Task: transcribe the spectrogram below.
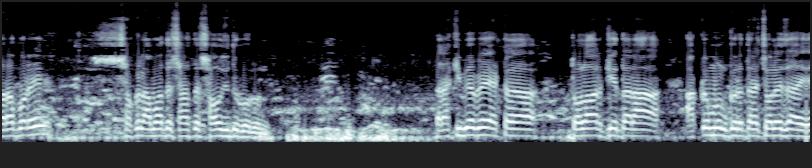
ধরা পড়ে। সকলে আমাদের সাথে সহযোগিতা করুন। তারা কীভাবে একটা ট্রলারকে তারা আক্রমণ করে তারা চলে যায়,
